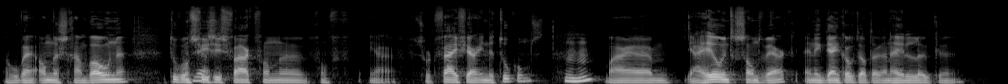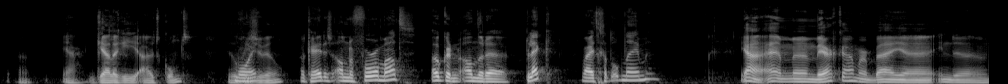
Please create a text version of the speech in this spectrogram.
hoe wij anders gaan wonen. Toekomstvisies ja. vaak van, van ja, soort vijf jaar in de toekomst. Mm -hmm. Maar um, ja, heel interessant werk. En ik denk ook dat er een hele leuke uh, ja, gallery uitkomt. Heel Mooi. visueel. Oké, okay, dus ander format. Ook een andere plek waar je het gaat opnemen. Ja, en mijn werkkamer bij, uh, in de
